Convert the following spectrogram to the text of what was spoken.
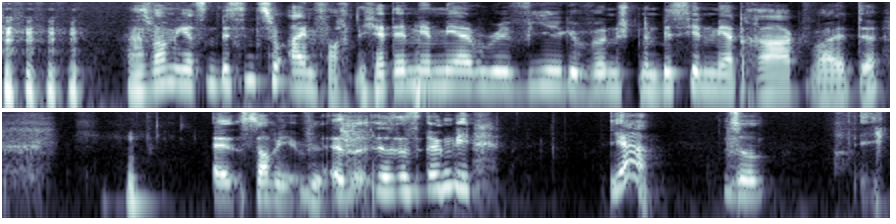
das war mir jetzt ein bisschen zu einfach. Ich hätte mir mehr Reveal gewünscht, ein bisschen mehr Tragweite. Äh, sorry, also, es ist irgendwie, ja, so, ich,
